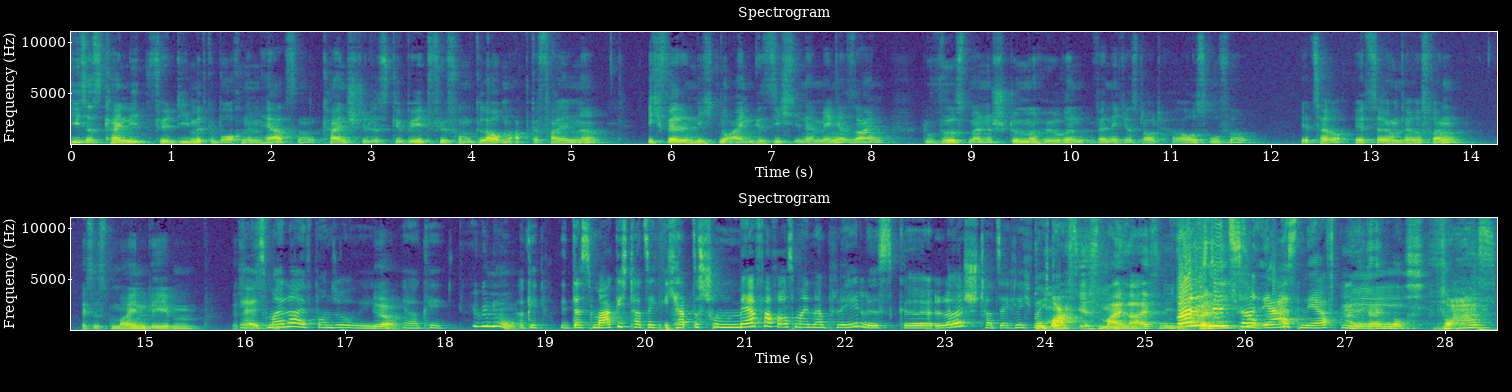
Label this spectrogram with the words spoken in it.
dies ist kein Lied für die mit gebrochenem Herzen, kein stilles Gebet für vom Glauben abgefallene. Ich werde nicht nur ein Gesicht in der Menge sein, du wirst meine Stimme hören, wenn ich es laut herausrufe. Jetzt, jetzt kommt der Refrain. Es ist mein Leben. Es ja, ist my life, Bon Jovi. Ja. Ja, okay. Ja, genau. Okay, das mag ich tatsächlich. Ich habe das schon mehrfach aus meiner Playlist gelöscht, tatsächlich. Weil du ich magst Is My Life nicht? Weil ich den Song... Ja, es nervt mich. Alter, was?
